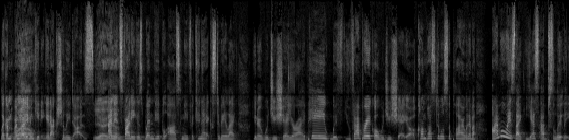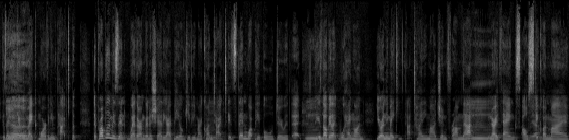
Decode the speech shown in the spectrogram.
Like I'm, I'm not even kidding. It actually does. Yeah, And yeah. it's funny because when people ask me for connects to be like, you know, would you share your IP with your fabric or would you share your compostable supply or whatever? I'm always like, yes, absolutely, because I think it will make more of an impact. But the problem isn't whether I'm going to share the IP or give you my contact. Mm. It's then what people will do with it mm. because they'll be like, well, hang on, you're only making that tiny margin from that. Mm. No thanks. I'll stick on my,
